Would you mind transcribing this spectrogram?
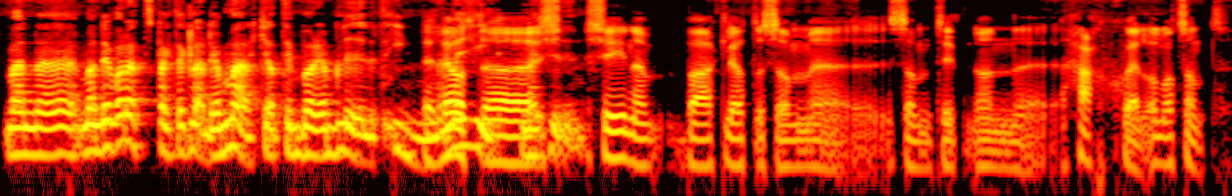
men, eh, men det var rätt spektakulärt. Jag märker att det börjar bli lite inne Det med, låter, med Ki- gin. Kina bark låter som, eh, som typ någon uh, hasch eller något sånt.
